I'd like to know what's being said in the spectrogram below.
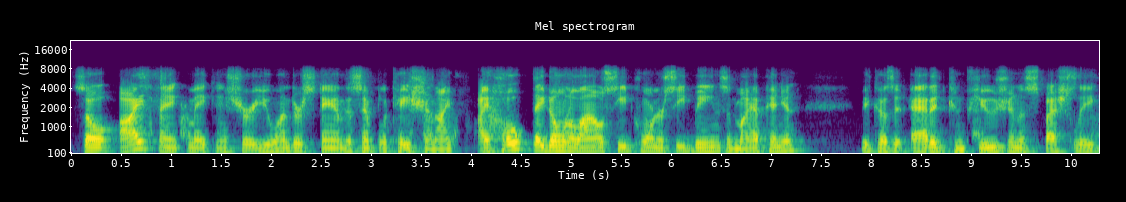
So I think making sure you understand this implication. I, I hope they don't allow seed corn or seed beans, in my opinion, because it added confusion, especially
